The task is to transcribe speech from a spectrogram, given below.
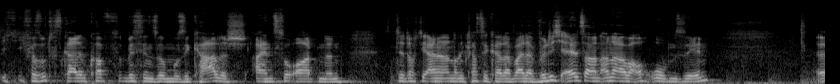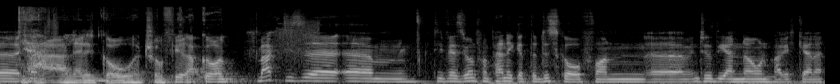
Ich, ich versuche das gerade im Kopf ein bisschen so musikalisch einzuordnen. Sind ja doch die einen oder anderen Klassiker dabei. Da würde ich Elsa und Anna aber auch oben sehen. Äh, ja, Let It Go hat schon viel abgeräumt. Ich mag diese ähm, die Version von Panic at the Disco von äh, Into the Unknown mag ich gerne.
